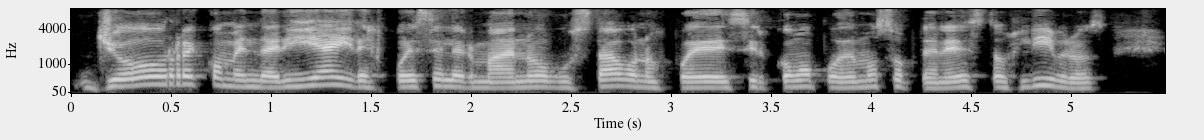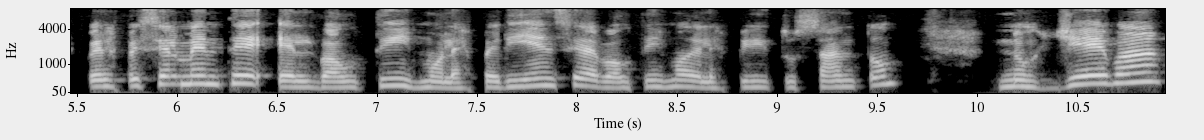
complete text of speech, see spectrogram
Yo recomendaría, y después el hermano Gustavo nos puede decir cómo podemos obtener estos libros, pero especialmente el bautismo, la experiencia del bautismo del Espíritu Santo, nos lleva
